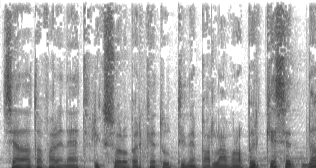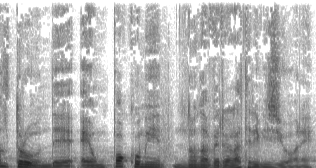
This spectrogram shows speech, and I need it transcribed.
si è andato a fare Netflix solo perché tutti ne parlavano perché se d'altronde è un po' come non avere la televisione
